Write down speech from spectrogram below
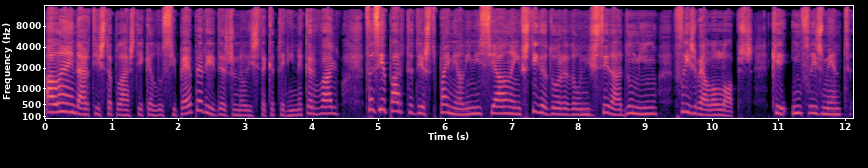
Além da artista plástica Lucy Pepper e da jornalista Catarina Carvalho, fazia parte deste painel inicial a investigadora da Universidade do Minho, Felisbela Lopes, que, infelizmente,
